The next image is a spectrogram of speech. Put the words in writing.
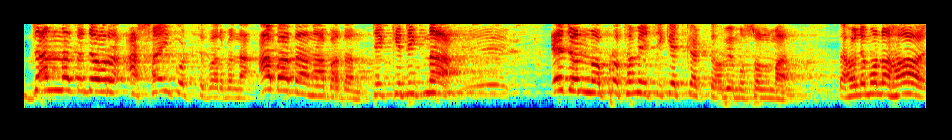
জান্নাতে যাওয়ার আশাই করতে পারবে না। আবাদান আবাদান। ঠিক কি, ঠিক না? এজন্য প্রথমে টিকিট কাটতে হবে মুসলমান। তাহলে মনে হয়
